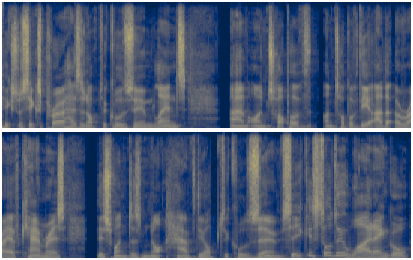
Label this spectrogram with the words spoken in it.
Pixel 6 Pro has an optical zoom lens um, on top of on top of the other array of cameras. This one does not have the optical zoom, so you can still do wide angle.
